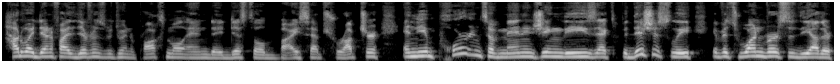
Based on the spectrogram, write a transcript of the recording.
how to identify the difference between a proximal and a distal biceps rupture, and the importance of managing these expeditiously if it's one versus the other.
